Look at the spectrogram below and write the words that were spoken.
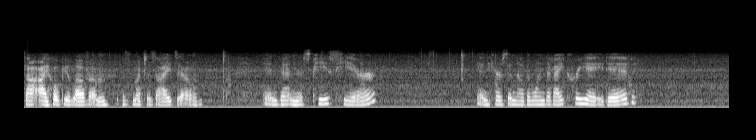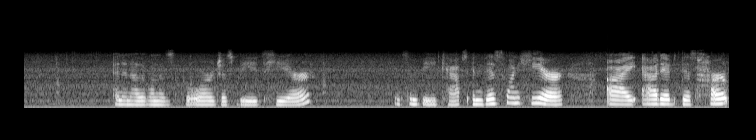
So I hope you love him as much as I do. And then this piece here. And here's another one that I created. And another one of those gorgeous beads here. And some bead caps. And this one here I added this heart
